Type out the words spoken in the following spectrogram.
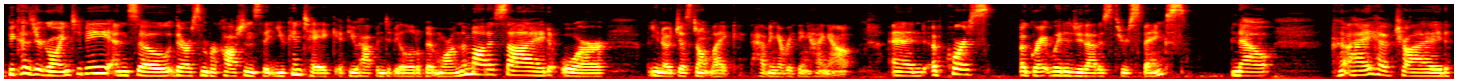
Because you're going to be, and so there are some precautions that you can take if you happen to be a little bit more on the modest side or, you know, just don't like having everything hang out. And of course, a great way to do that is through Spanx. Now, I have tried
